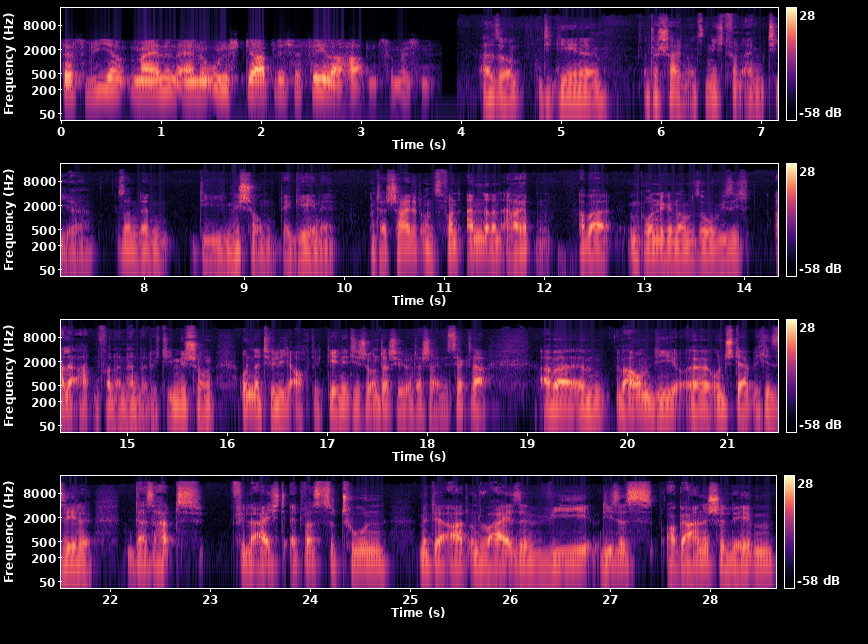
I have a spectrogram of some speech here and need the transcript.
dass wir meinen, eine unsterbliche Seele haben zu müssen. Also die Gene unterscheiden uns nicht von einem Tier, sondern die Mischung der Gene unterscheidet uns von anderen Arten. Aber im Grunde genommen so, wie sich alle Arten voneinander durch die Mischung und natürlich auch durch genetische Unterschiede unterscheiden, ist ja klar. Aber ähm, warum die äh, unsterbliche Seele? Das hat vielleicht etwas zu tun mit der Art und Weise, wie dieses organische Leben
